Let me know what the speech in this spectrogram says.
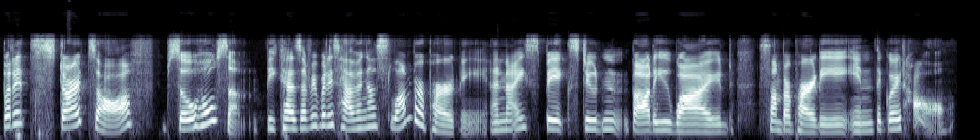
But it starts off so wholesome because everybody's having a slumber party, a nice big student body wide slumber party in the Great Hall.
